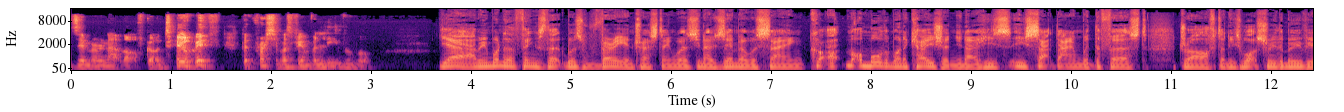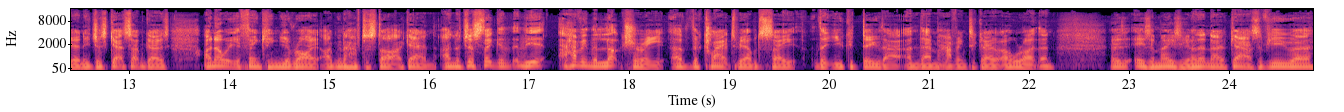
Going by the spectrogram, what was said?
Zimmer and that lot have got to deal with, the pressure must be unbelievable. Yeah, I mean, one of the things that was very interesting was, you know, Zimmer was saying uh, on more than one occasion, you know, he's he's sat down with the first draft and he's watched through the movie and he just gets up and goes, "I know what you're thinking. You're right. I'm going to have to start again." And I just think the having the luxury of the clout to be able to say that you could do that and them having to go, "All right, then," is, is amazing. I don't know, Gaz, have you? Uh,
